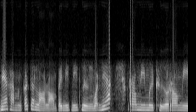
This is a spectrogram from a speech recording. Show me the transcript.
เนี่ยค่ะ มันก็จะหล่อหลอมไปนิดนิดนึงวันเนี้ยเรามีมือถือเรามี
